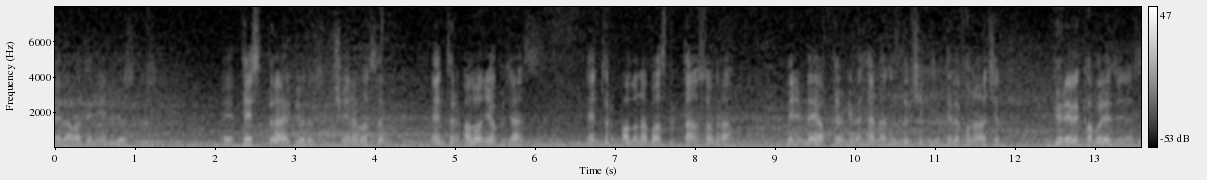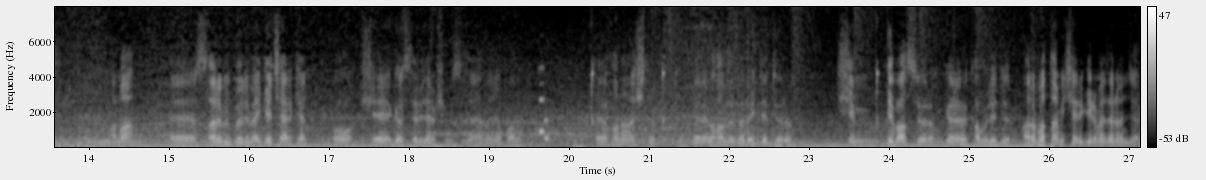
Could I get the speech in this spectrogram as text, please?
bedava deneyebiliyorsunuz. E, test drive diyoruz. Üçgene basıp Enter Alone yapacağız. Enter Alone'a bastıktan sonra benim de yaptığım gibi hemen hızlı bir şekilde telefonu açıp görevi kabul edeceğiz. Ama e, sarı bir bölüme geçerken o şeye göstereceğim şimdi size. Hemen yapalım. Telefonu açtım. Görevi hazırda bekletiyorum. Şimdi basıyorum. Görevi kabul ediyorum. Araba tam içeri girmeden önce.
